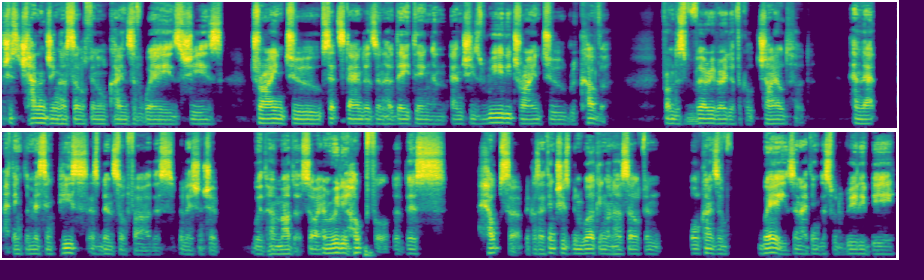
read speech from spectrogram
She's challenging herself in all kinds of ways. She's trying to set standards in her dating and, and she's really trying to recover from this very, very difficult childhood. And that I think the missing piece has been so far this relationship with her mother. So I'm really hopeful that this helps her because I think she's been working on herself in all kinds of ways. And I think this would really be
